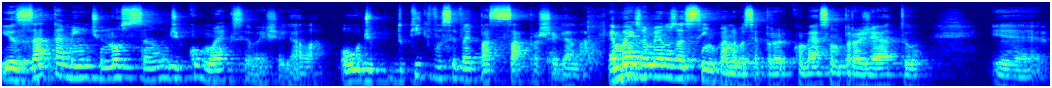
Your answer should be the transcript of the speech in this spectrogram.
exatamente noção de como é que você vai chegar lá ou de, do que, que você vai passar para chegar lá. É mais ou menos assim quando você pro, começa um projeto, é,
